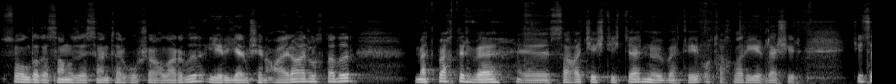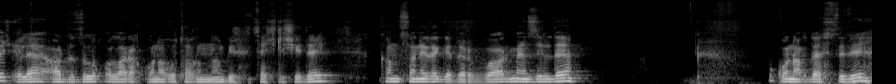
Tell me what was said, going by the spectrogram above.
Solda da sanuzel sanitar qovşaqlarıdır. Yeri gəlmişkən ayrı-ayrılıqdadır. Mətbəxdir və e, sağa keçdikdə növbəti otaqlar yerləşir. Keçək elə ardıcıllıq olaraq qonaq otağından bir çəkiliş edək. Kondisionerə qədər var mənzildə. Bu qonaq dəstidir.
